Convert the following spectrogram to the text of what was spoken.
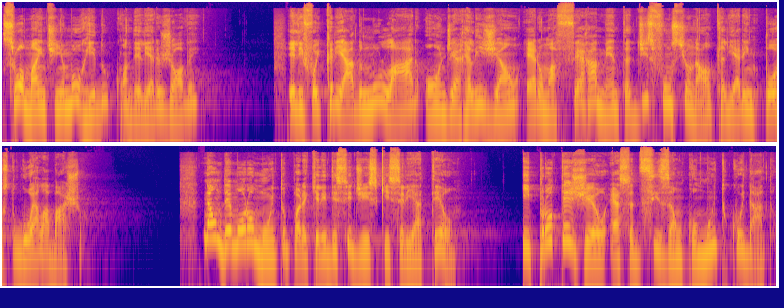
Sua mãe tinha morrido quando ele era jovem. Ele foi criado no lar onde a religião era uma ferramenta disfuncional que lhe era imposto goela abaixo. Não demorou muito para que ele decidisse que seria ateu. e protegeu essa decisão com muito cuidado.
